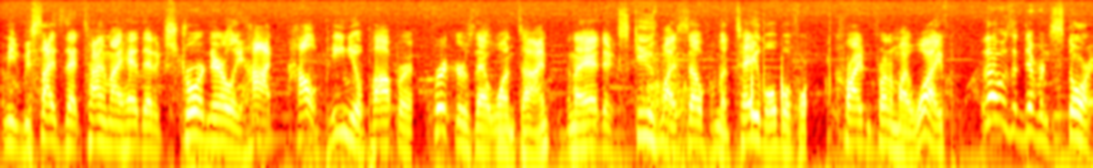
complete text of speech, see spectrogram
I mean, besides that time I had that extraordinarily hot jalapeno popper at Fricker's that one time, and I had to excuse myself from the table before I cried in front of my wife. But that was a different story.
